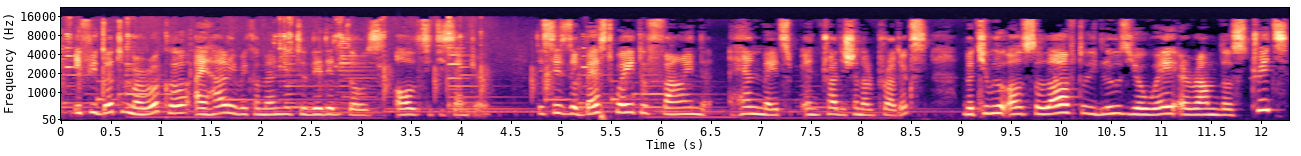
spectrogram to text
If you go to Morocco, I highly recommend you to visit those old city center. This is the best way to find handmade and traditional products, but you will also love to lose your way around those streets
